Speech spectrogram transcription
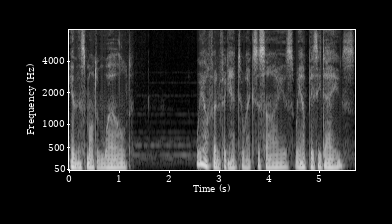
In this modern world, we often forget to exercise. We have busy days,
